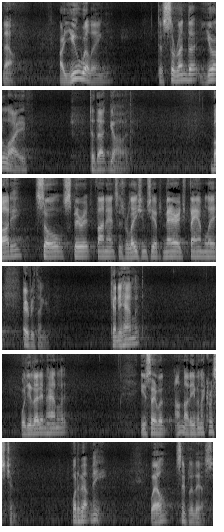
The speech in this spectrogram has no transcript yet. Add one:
Now, are you willing to surrender your life to that God? Body, soul, spirit, finances, relationships, marriage, family, everything. Can he handle it? Will you let him handle it? You say, Well, I'm not even a Christian. What about me? Well, simply this.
